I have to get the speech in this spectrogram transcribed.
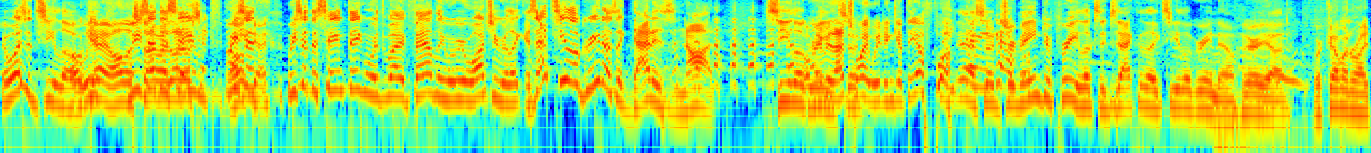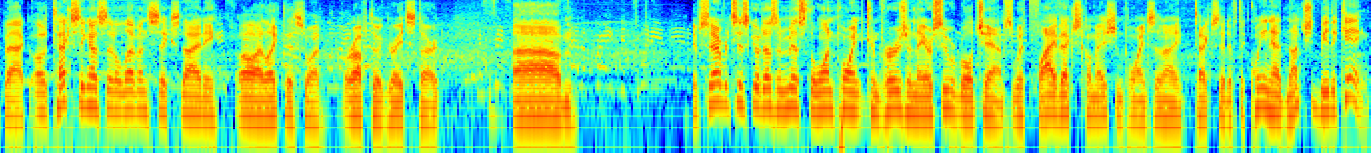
It wasn't CeeLo. we, Okay, all we said the I thought it same. We Okay. said we said the same thing with my family when we were watching. We were like, "Is that CeeLo Green?" I was like, "That is not CeeLo Well, Green." maybe that's So- why we didn't get the F bomb. Yeah, so Jermaine Dupri looks exactly like CeeLo Green now. Very odd. We're coming right back. Oh, texting us at eleven six ninety. Oh, I like this one. We're off to a great start. Um, if San Francisco doesn't miss the one point conversion, they are Super Bowl champs with five exclamation points. And I texted, if the queen had nuts, she'd be the king.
